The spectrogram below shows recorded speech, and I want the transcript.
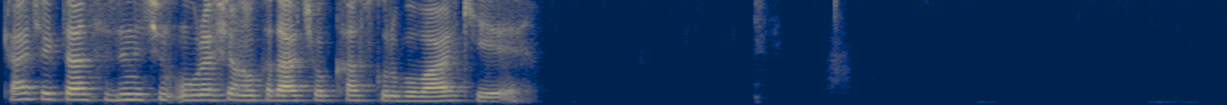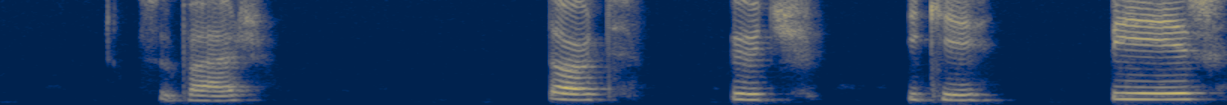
Gerçekten sizin için uğraşan o kadar çok kas grubu var ki. Süper. 4, 3, 2, 1.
